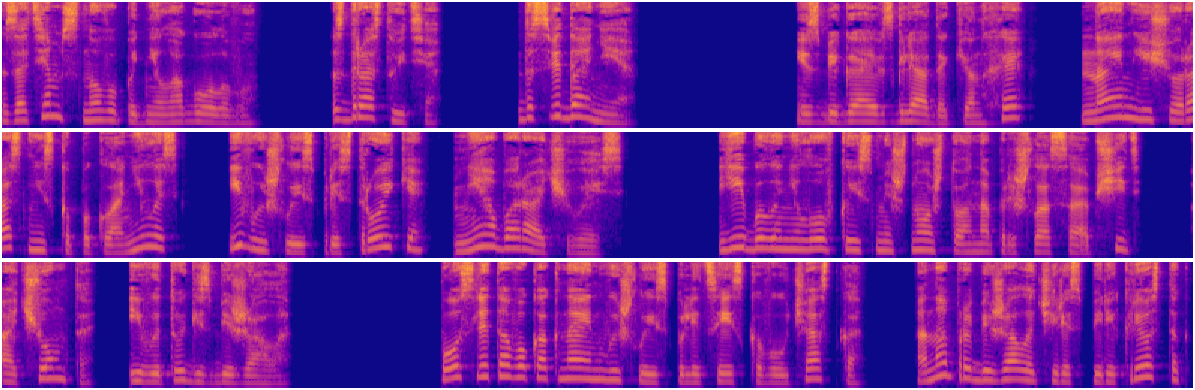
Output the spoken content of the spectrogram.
затем снова подняла голову. «Здравствуйте. До свидания». Избегая взгляда Кёнхэ, Найн еще раз низко поклонилась и вышла из пристройки, не оборачиваясь. Ей было неловко и смешно, что она пришла сообщить, о чем-то и в итоге сбежала. После того, как Найн вышла из полицейского участка, она пробежала через перекресток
